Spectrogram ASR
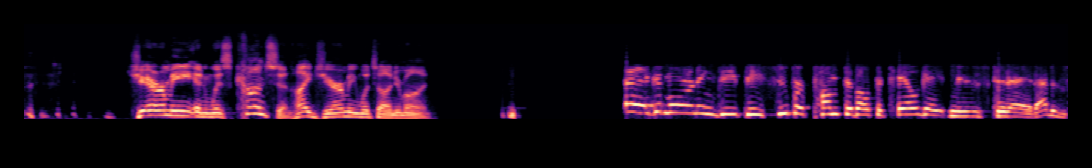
Jeremy in Wisconsin. Hi, Jeremy. What's on your mind? Hey, good morning, DP. Super pumped about the tailgate news today. That is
